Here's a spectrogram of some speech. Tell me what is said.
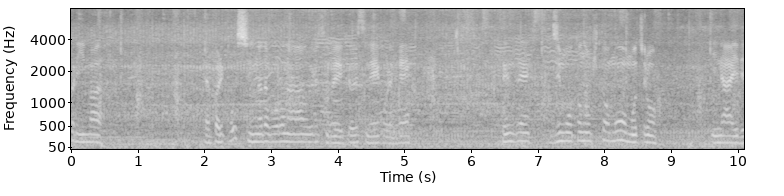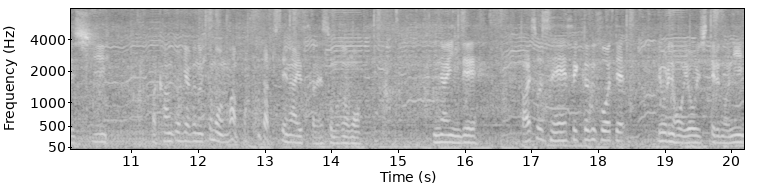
ぱり今、やっぱりこう新型コロナウイルスの影響ですね、これね。全然地元の人ももちろんいないですし、まあ、観光客の人もまあ僕は来てないですかね、そもそもいないんで。かわいそうですね、せっかくこうやって料理の方用意してるのに、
